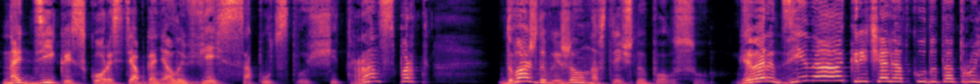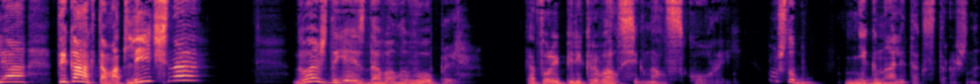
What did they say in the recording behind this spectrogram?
на дикой скорости обгоняла весь сопутствующий транспорт, дважды выезжала на встречную полосу. «Гевердина!» — кричали откуда-то от руля. «Ты как там, отлично?» Дважды я издавала вопль, который перекрывал сигнал скорой, ну, чтобы не гнали так страшно.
